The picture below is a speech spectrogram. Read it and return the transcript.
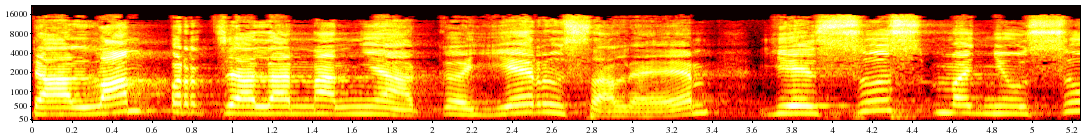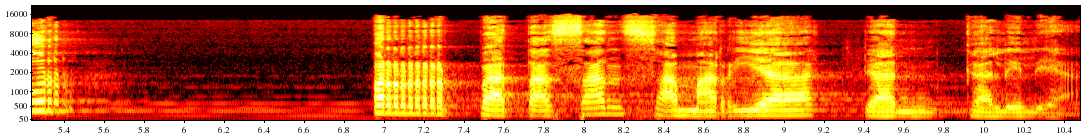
Dalam perjalanannya ke Yerusalem, Yesus menyusur perbatasan Samaria dan Galilea.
